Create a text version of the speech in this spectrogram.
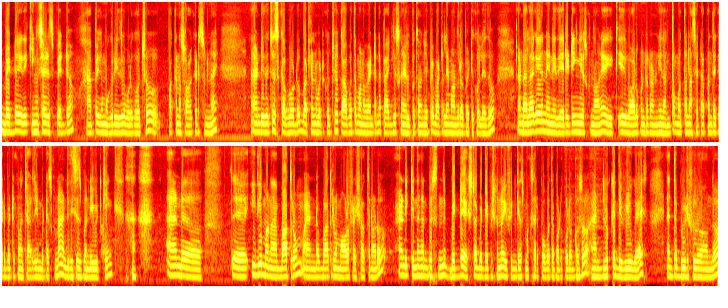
బెడ్ ఇది కింగ్ సైడ్స్ బెడ్ హ్యాపీగా ముగ్గురు ఈజీగా పడుకోవచ్చు. పక్కన సాకెట్స్ ఉన్నాయి. అండ్ ఇది వచ్చేసి కబోర్డు బట్టలను పెట్టుకోవచ్చు. కాకపోతే మనం వెంటనే ప్యాక్ చేసుకొని వెళ్ళిపోతాం అని చెప్పి బట్టలు ఏమి అందులో పెట్టుకోలేదు. అండ్ అలాగే నేను ఇది ఎడిటింగ్ చేసుకుందామని ఇది- ఇది వాడుకుంటాను ఇదంతా మొత్తం నా సెటప్ అంతా దగ్గర పెట్టుకున్న ఛార్జింగ్ పెట్టేసుకున్నా. And this is Bunny with king and ఇది మన బాత్రూమ్ అండ్ బాత్రూంలో మామూలు ఫ్రెష్ అవుతున్నాడు. అండ్ కింద కనిపిస్తుంది బెడ్ ఎక్స్ట్రా బెడ్ వేపించుకున్నాం. ఇఫ్ ఇన్ కేస్ మాకు సరిపోతే పడుకోవడం కోసం. And look at the view guys ఎంత బ్యూటిఫుల్గా ఉందో.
